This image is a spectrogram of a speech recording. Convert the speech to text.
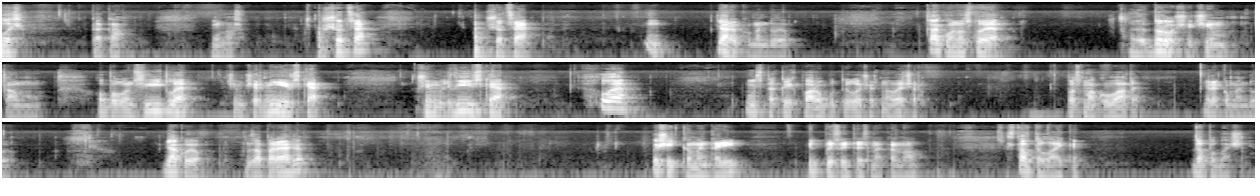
Ось така у нас. Що це? Що це? Я рекомендую. Так воно стоїть е, дорожче, чим там оболонь світле, чим Чернігівське, чим Львівське. Але ось таких пару бутилочок на вечір посмакувати. Рекомендую. Дякую за перегляд. Пишіть коментарі, підписуйтесь на канал, ставте лайки. До побачення.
